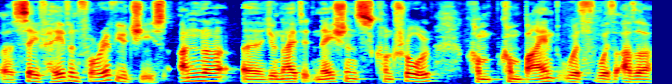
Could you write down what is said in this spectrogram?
a safe haven for refugees under United Nations control com combined with, with other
